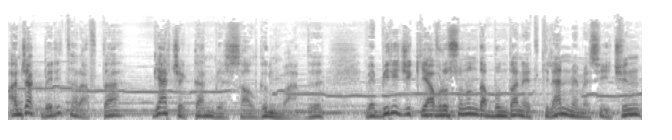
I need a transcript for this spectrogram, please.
Ancak beri tarafta gerçekten bir salgın vardı ve biricik yavrusunun da bundan etkilenmemesi için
